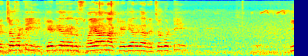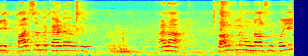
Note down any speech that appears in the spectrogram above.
రెచ్చగొట్టి ఈ కేటీఆర్ గారు స్వయాన కేటీఆర్ గారు రెచ్చగొట్టి ఈ పారిశ్రామిక కారిడార్కి ఆయన సానుకూలంగా ఉండాల్సింది పోయి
